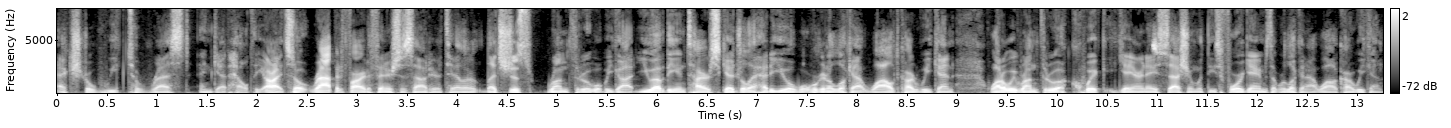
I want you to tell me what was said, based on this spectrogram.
extra week to rest and get healthy. All right, so rapid fire to finish this out here, Taylor. Let's just run through what we got. You have the entire schedule ahead of you of what we're going to look at wild card weekend. Why don't we run through a quick yay or nay session with these four games that we're looking at wild card weekend?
